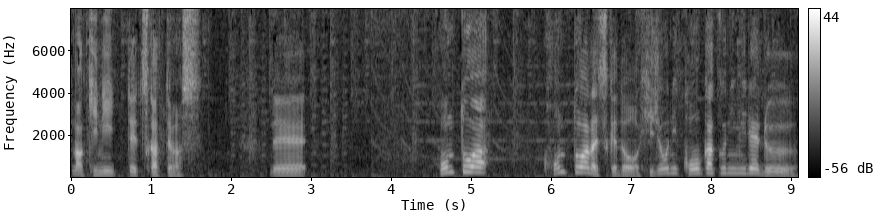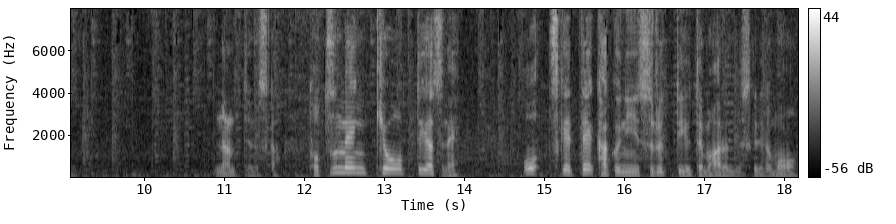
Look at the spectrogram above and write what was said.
まあ気に入って使ってます。で本当は本当はですけど非常に広角に見れる何て言うんですか凸面鏡っていうやつねをつけて確認するっていう手もあるんですけれども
